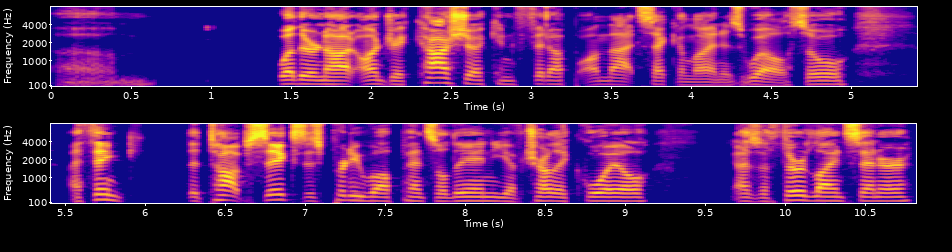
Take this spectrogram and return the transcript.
um, whether or not Ondrej Kase can fit up on that second line as well. So I think the top six is pretty well penciled in. You have Charlie Coyle as a third line center.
